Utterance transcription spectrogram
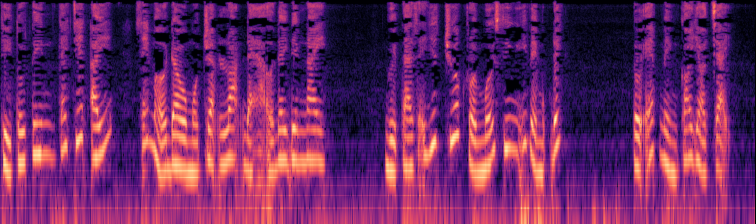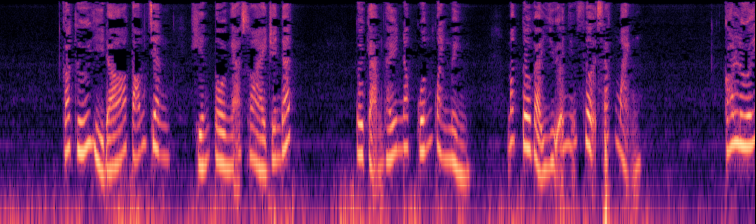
thì tôi tin cái chết ấy sẽ mở đầu một trận loạn đả ở đây đêm nay. Người ta sẽ giết trước rồi mới suy nghĩ về mục đích. Tôi ép mình coi giò chạy. Có thứ gì đó tóm chân khiến tôi ngã xoài trên đất. Tôi cảm thấy nó cuốn quanh mình, mắc tôi vào giữa những sợi sắc mạnh. Có lưới.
